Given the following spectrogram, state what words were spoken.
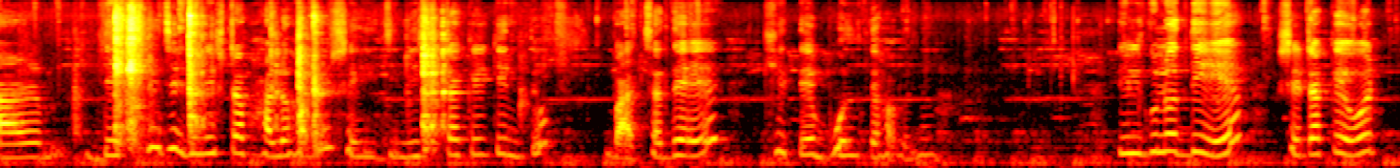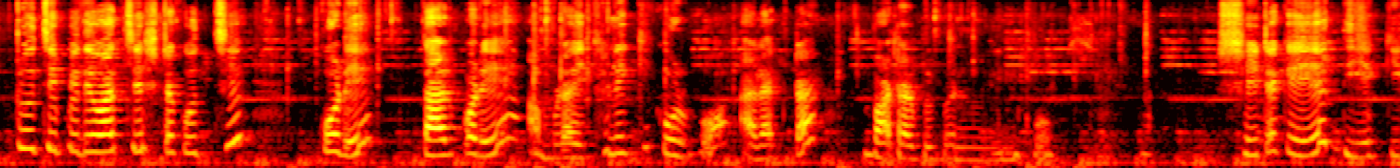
আর দেখতে যে জিনিসটা ভালো হবে, সেই জিনিসটাকে কিন্তু বাচ্চাদের খেতে বলতে হবে না। তিলগুলো দিয়ে সেটাকেও একটু চেপে দেওয়ার চেষ্টা করছি, করে তারপরে আমরা এখানে কি করব, আর একটা বাটার পেপার নিব। সেটাকে দিয়ে কি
